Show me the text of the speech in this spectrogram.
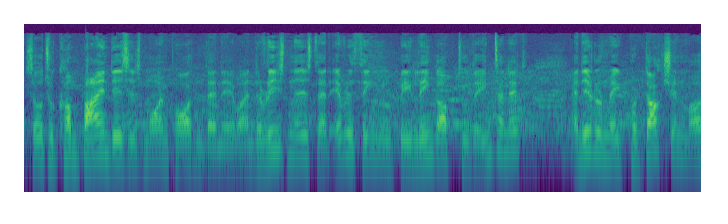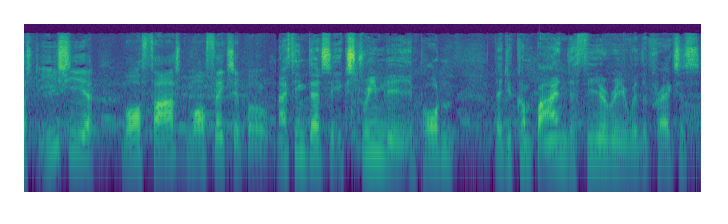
So to combine this is more important than ever. And the reason is that everything will be linked up to the internet and it will make production much easier, more fast, more flexible. I think that's extremely important that you combine the theory with the practice.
